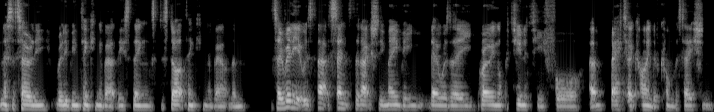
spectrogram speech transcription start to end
necessarily really been thinking about these things to start thinking about them. So, really, it was that sense that actually maybe there was a growing opportunity for a better kind of conversation.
